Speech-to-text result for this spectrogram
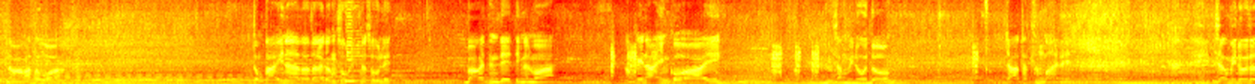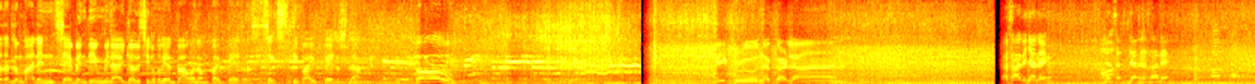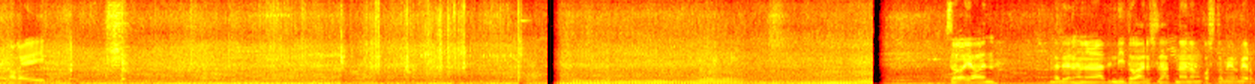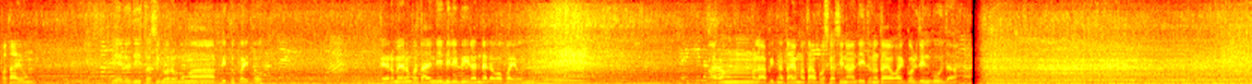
Nakakatuwa. Itong kainan na to talagang sulit na sulit. Bakit hindi? Tingnan mo ha. Ang kinain ko ay isang minuto tsaka tatlong kanin. Isang minuto, tatlong kanin, 70 yung binayad ko. Sinuklihan pa ako ng 5 pesos. 65 pesos lang. Oh! Big Brew, nagkarlan. Sasalin niya, Neng? Diyan, sa, diyan sasalin? Okay. So, ayan. Nadalhan na natin dito halos lahat na ng customer. Meron pa tayong yellow dito. Siguro mga pito pa ito. Pero meron pa tayong dideliveran. Dalawa pa yon. Parang malapit na tayo matapos kasi nandito na tayo kay Golden Buddha.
